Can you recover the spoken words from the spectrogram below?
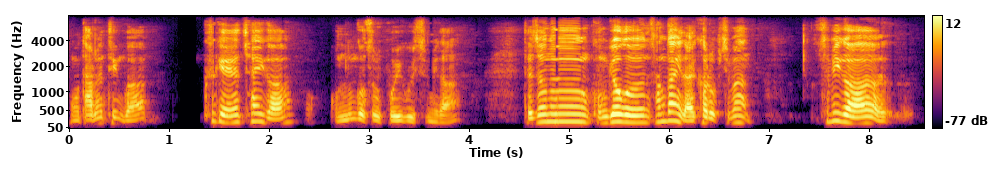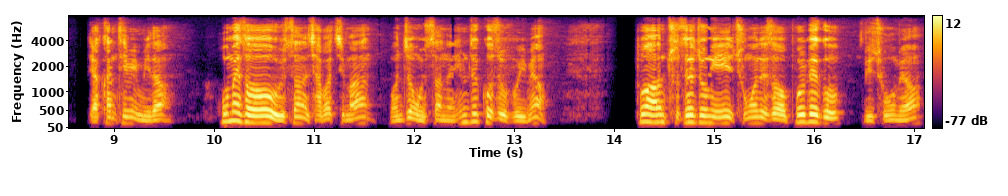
어, 다른 팀과 크게 차이가 없는 것으로 보이고 있습니다. 대전은 공격은 상당히 날카롭지만 수비가 약한 팀입니다. 홈에서 울산을 잡았지만 원정 울산은 힘들 것으로 보이며 또한 주세종이 중원에서 볼배급이 좋으며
